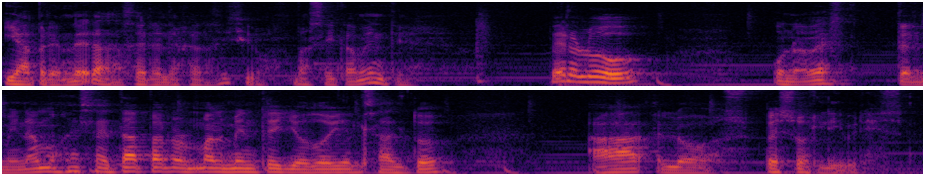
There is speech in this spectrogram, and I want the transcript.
y aprender a hacer el ejercicio, básicamente. Pero luego, una vez terminamos esa etapa, normalmente yo doy el salto a los pesos libres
